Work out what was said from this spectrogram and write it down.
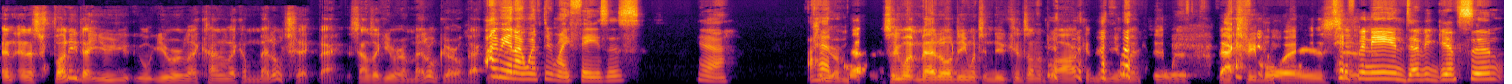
and and it's funny that you you, you were like kind of like a metal chick back. It sounds like you were a metal girl back. I mean, day. I went through my phases. Yeah. I so, had, you so you went metal, then you went to New Kids on the Block, and then you went to Backstreet Boys, Tiffany and Debbie Gibson.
